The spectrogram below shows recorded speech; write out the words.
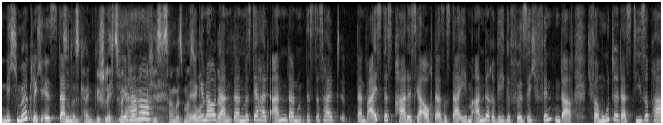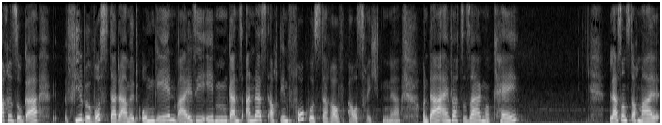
nicht möglich ist, dann. Also, dass kein Geschlechtsverkehr ja, möglich ist, sagen wir es mal so. Genau, einfach, ja. dann, dann müsst ihr halt an, dann ist das halt, dann weiß das Paar das ja auch, dass es da eben andere Wege für sich finden darf. Ich vermute, dass diese Paare sogar viel bewusster damit umgehen, weil sie eben ganz anders auch den Fokus darauf ausrichten. Ja? Und da einfach zu sagen, okay, lass uns doch mal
